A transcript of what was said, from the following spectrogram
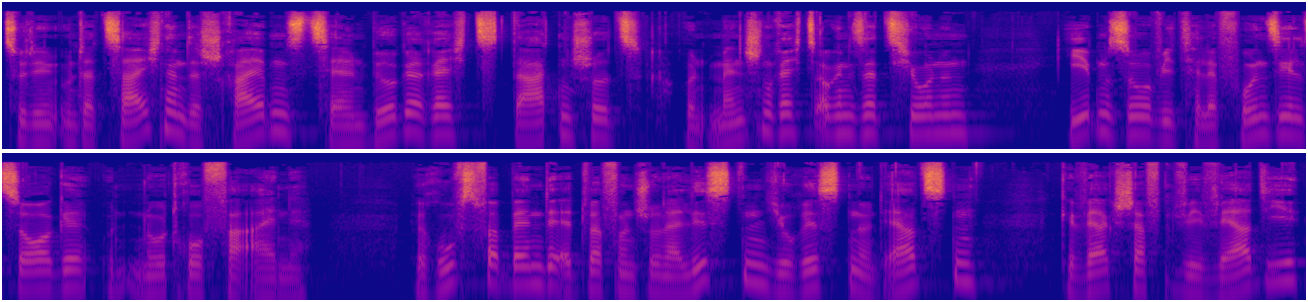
Zu den Unterzeichnern des Schreibens zählen Bürgerrechts-, Datenschutz- und Menschenrechtsorganisationen ebenso wie Telefonseelsorge und Notrufvereine, Berufsverbände etwa von Journalisten, Juristen und Ärzten, Gewerkschaften wie Verdi,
